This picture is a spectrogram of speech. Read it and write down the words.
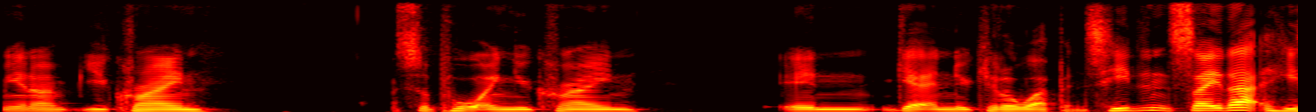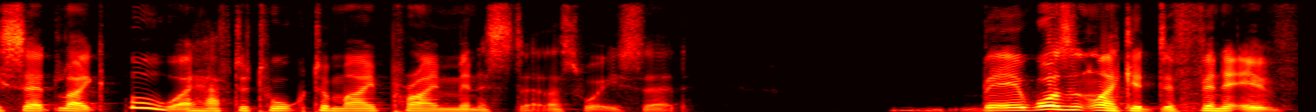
you know, Ukraine, supporting Ukraine in getting nuclear weapons. He didn't say that. He said, like, oh, I have to talk to my prime minister. That's what he said. But it wasn't like a definitive,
